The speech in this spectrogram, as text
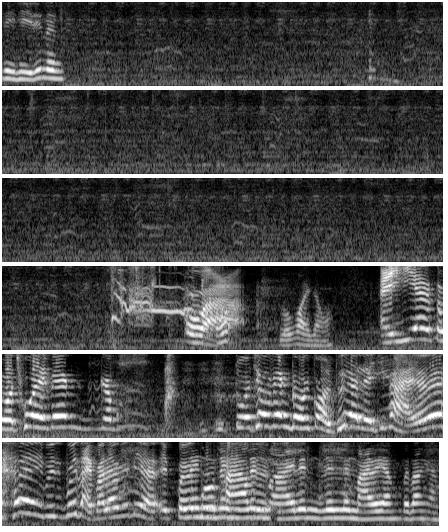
ทีทีนิดนึงโอ้ว่ะล้มไหวจังวะ ไอ้เฮียตัวช่วยแม่งกับตัวช่วยแม่งโดนก่อนเพื่อนเลยชิบหายเอ้ยเฮ้ยไม่ไม่ใส่ไปแล้วเนี่ยไอ้เปิร์เล่นโปรเล่นทามเล่เนี่นยไม้เล่นเล่นเล่นไม้ไปยังไปบ้างยัง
